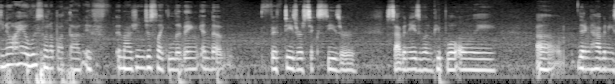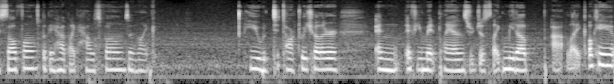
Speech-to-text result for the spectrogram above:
You know, I always thought about that. If imagine just like living in the 50s or 60s or 70s when people only um, didn't have any cell phones, but they had like house phones and like you would t- talk to each other. And if you made plans, you just like meet up at like, okay,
